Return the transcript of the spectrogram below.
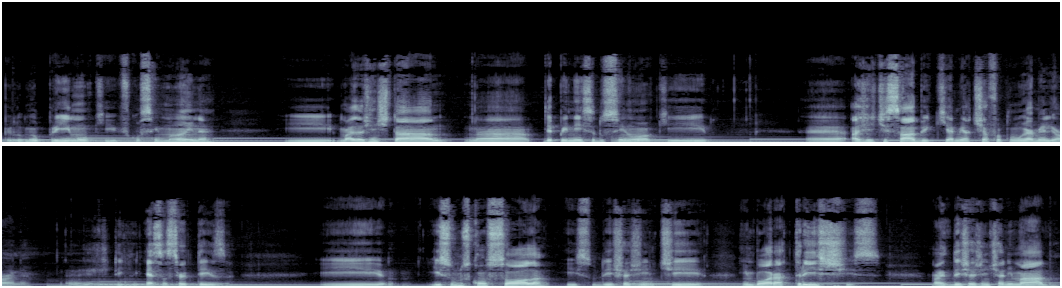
pelo meu primo que ficou sem mãe, né? E, mas a gente está na dependência do Senhor que é, a gente sabe que a minha tia foi para um lugar melhor, né? A gente tem essa certeza. E isso nos consola, isso deixa a gente, embora tristes, mas deixa a gente animado,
